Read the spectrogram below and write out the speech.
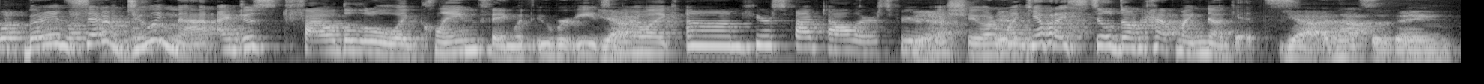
But instead of doing that, I just filed the little like claim thing with Uber Eats, and Yeah. they're like, "Um, here's five dollars for your Yeah. issue," and I'm And- like, "Yeah, but I still don't have my nuggets." yeah, and that's the thing.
